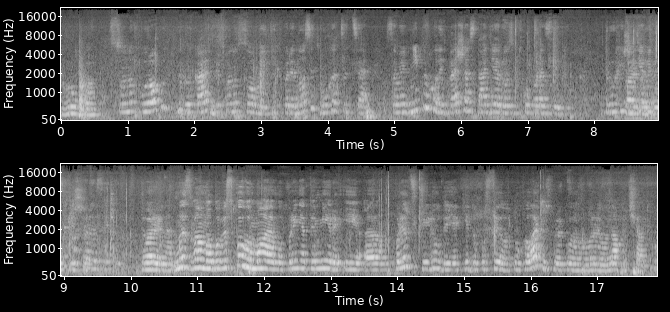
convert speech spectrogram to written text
група. Сонну хворобу викликають трипаносоми, яких переносить муха ЦЦ. Саме в ній проходить перша стадія розвитку паразиту. Другий життєвий цикл паразиту. тварини. Ми з вами обов'язково маємо прийняти міри і е, в принципі люди, які допустили ту халатність, про яку я говорила на початку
